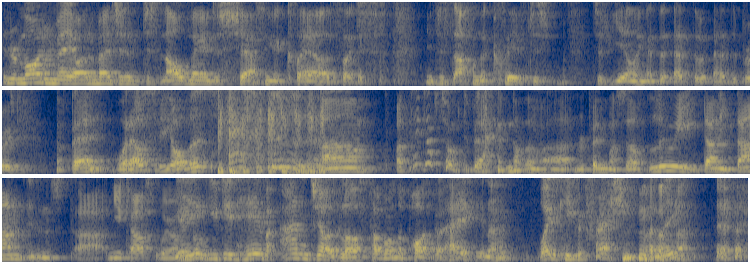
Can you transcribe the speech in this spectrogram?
it reminded me, I'd imagine, of just an old man just shouting at clouds, like just you're just up on the cliff, just just yelling at the at the at the breeze. Ben, what else have you got that's Um, I think I've talked about not that I'm uh, repeating myself. Louis Dunny Dunn is in uh, Newcastle, where I'm Yeah, you, from. you did him and Jug last time on the pod, but hey, you know, way to keep it fresh, Andy.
